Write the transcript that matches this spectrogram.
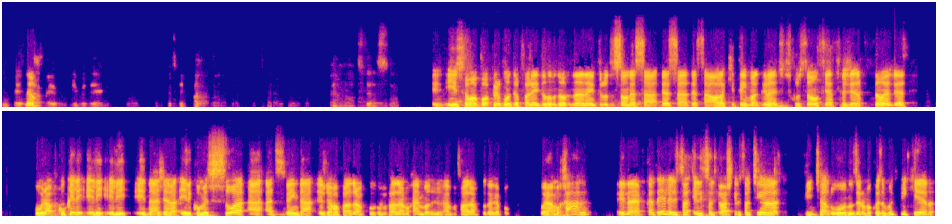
Entendeu? Isso é uma boa pergunta. Eu falei no, no, na, na, introdução dessa, dessa, dessa aula que tem uma grande discussão se essa geração é. O Rav ele, ele, ele, na gera, ele começou a, a, desvendar. Eu já vou falar do Rav eu vou falar do Rav eu vou falar do Rav daqui a pouco. O Ramchal, ele, na época dele, ele só, ele só, eu acho que ele só tinha 20 alunos, era uma coisa muito pequena.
